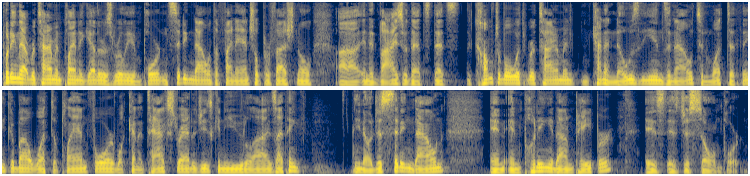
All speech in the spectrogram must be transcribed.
putting that retirement plan together is really important. Sitting down with a financial professional, uh, an advisor that's that's comfortable with retirement, and kind of knows the ins and outs and what to think about, what to plan for, what kind of tax strategies can you utilize. I think you know, just sitting down and and putting it on paper is is just so important.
